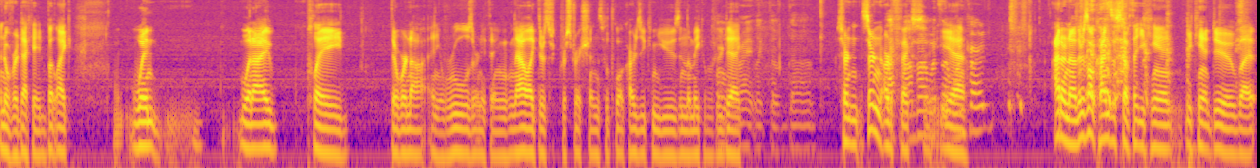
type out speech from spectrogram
in over a decade. But like when when I played, there were not any rules or anything. Now like there's restrictions with what cards you can use in the makeup of your Oh, deck. Right, like the, the Certain certain artifacts. Mamba, what's that yeah. I don't know. There's all kinds of stuff that you can't you can't do, but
